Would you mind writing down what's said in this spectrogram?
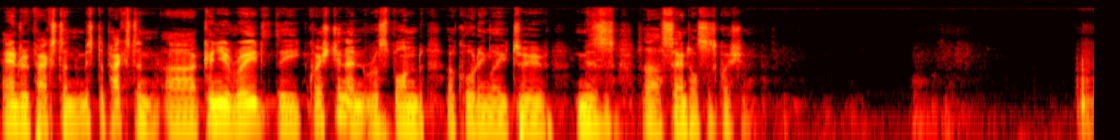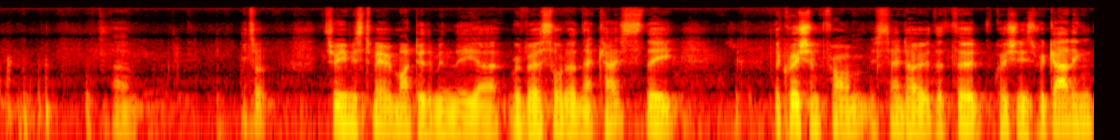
Andrew Paxton. Mr. Paxton, uh, can you read the question and respond accordingly to Ms. Uh, Santos's question? So, through you, Mr Mayor, we might do them in the uh, reverse order in that case. The, the question from Ms Santo, the third question is regarding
